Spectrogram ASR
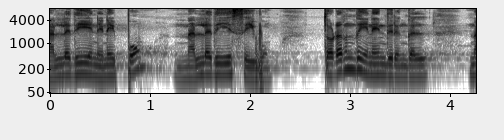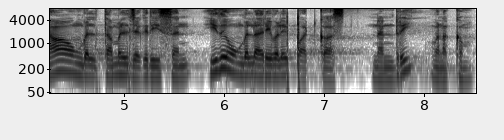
நல்லதையே நினைப்போம் நல்லதையே செய்வோம். தொடர்ந்து இணைந்திருங்கள். நான் உங்கள் தமிழ் ஜெகதீசன். இது உங்கள் அறிவலை பாட்காஸ்ட். நன்றி வணக்கம்.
